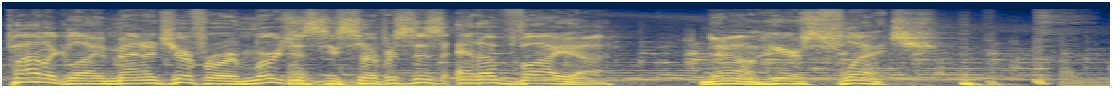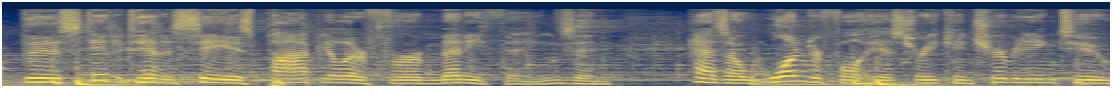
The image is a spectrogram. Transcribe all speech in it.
product line manager for emergency services at Avaya. Now, here's Fletch. The state of Tennessee is popular for many things and has a wonderful history contributing to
